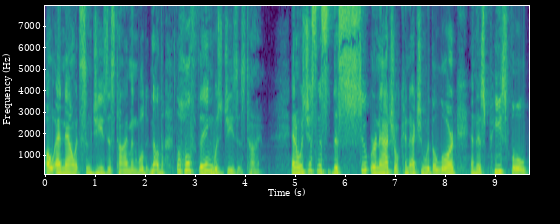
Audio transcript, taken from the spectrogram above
Oh, and now it's some Jesus time and we'll do. No, the, the whole thing was Jesus time. And it was just this, this supernatural connection with the Lord and this peaceful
